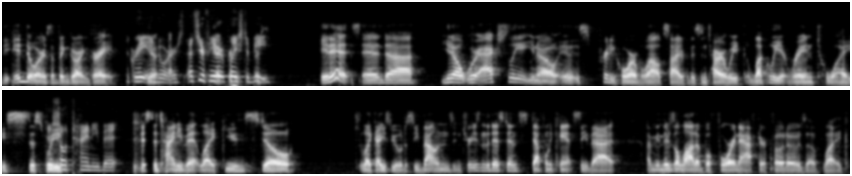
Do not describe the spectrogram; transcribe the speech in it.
the indoors have been going great. The great Yeah. indoors. That's your favorite place to be. It is, and uh, you know, we're actually, you know, it's pretty horrible outside for this entire week. Luckily, it rained twice this week. Just week, so tiny bit. just a tiny bit. Like you still, like I used to be able to see mountains and trees in the distance. Definitely can't see that. I mean, there's a lot of before and after photos of like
